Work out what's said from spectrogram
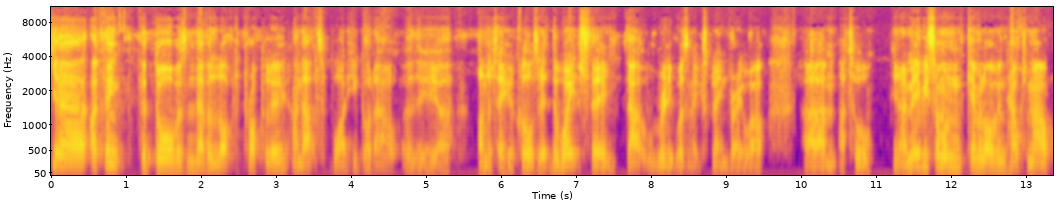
Yeah, I think the door was never locked properly, and that's why he got out of the uh, Undertaker closet. The weights thing that really wasn't explained very well um, at all. You know, maybe someone came along and helped him out.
